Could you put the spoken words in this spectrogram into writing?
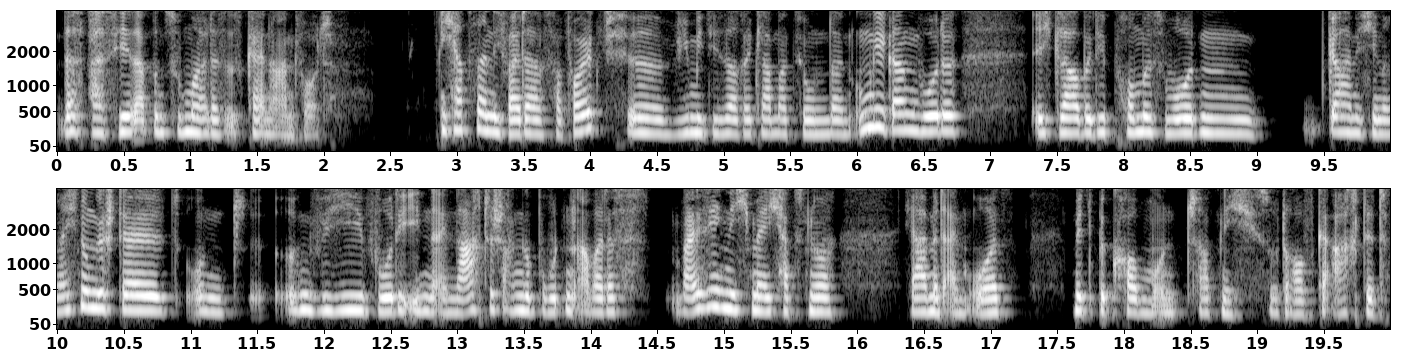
das passiert ab und zu mal, das ist keine Antwort. Ich habe es dann nicht weiter verfolgt, äh, wie mit dieser Reklamation dann umgegangen wurde. Ich glaube, die Pommes wurden gar nicht in Rechnung gestellt und irgendwie wurde ihnen ein Nachtisch angeboten, aber das weiß ich nicht mehr. Ich habe es nur ja mit einem Ohr mitbekommen und habe nicht so drauf geachtet.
